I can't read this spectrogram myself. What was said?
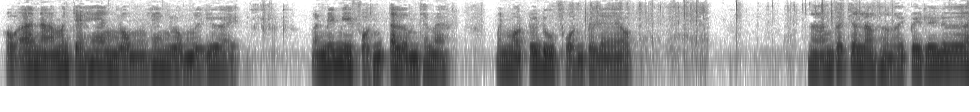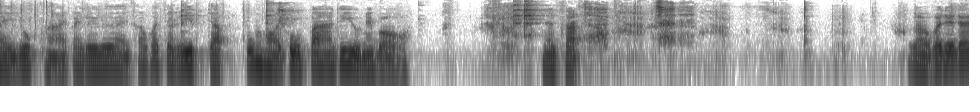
เพราะว่าน้ำมันจะแห้งลง แห้งลงเรื่อยๆ มันไม่มีฝนเติมใช่ไหมมันหมดฤดูฝนไปแล้ว น้ำก็จะระเหยไปเรื่อยๆ ยุบหายไปเรื่อยๆ เขาก็จะรีบจับกุ้งหอยปูปลาที่อยู่ในบ่อในสระเราก็จะได้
